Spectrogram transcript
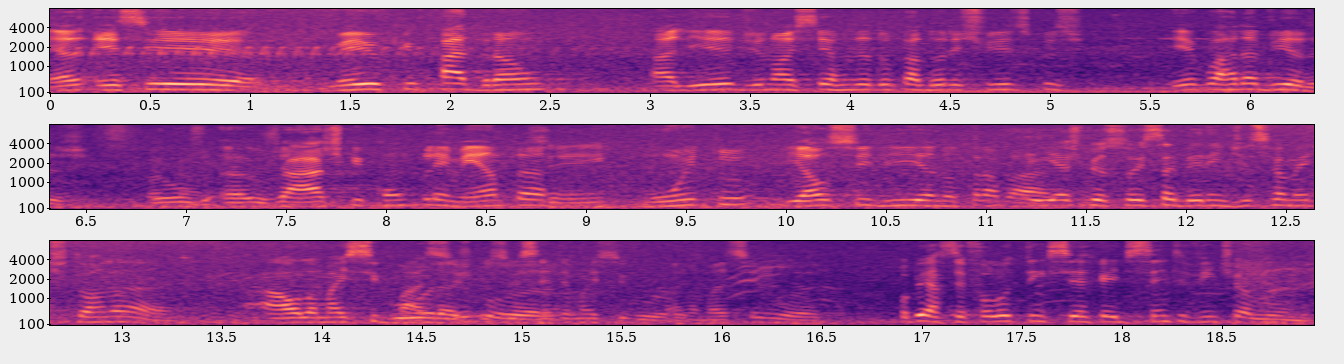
é, esse meio que padrão ali de nós sermos educadores físicos e guarda-vidas. Eu, eu já acho que complementa Sim. muito e auxilia no trabalho. E as pessoas saberem disso realmente torna a aula mais segura, Mais as pessoas segura. se sentem mais seguras. Torna mais seguro. Roberto, você falou que tem cerca de 120 alunos.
